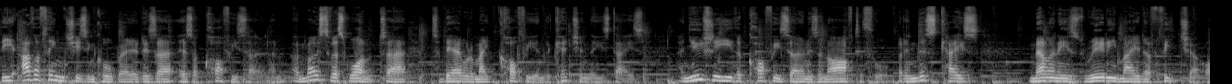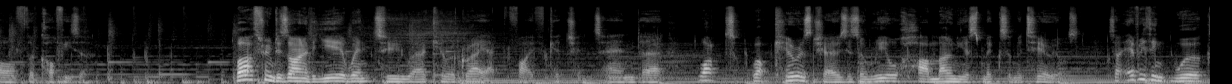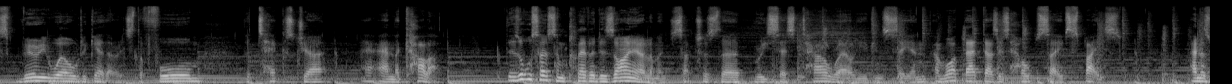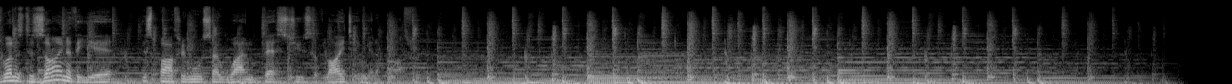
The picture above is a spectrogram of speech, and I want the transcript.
The other thing she's incorporated is a, is a coffee zone, and, and most of us want uh, to be able to make coffee in the kitchen these days. And usually the coffee zone is an afterthought, but in this case, Melanie's really made a feature of the coffee zone. Bathroom Design of the Year went to uh, Kira Gray at Five Kitchens, and uh, what, what Kira's chose is a real harmonious mix of materials. So everything works very well together. It's the form, the texture, and the colour. There's also some clever design elements, such as the recessed towel rail you can see, and, and what that does is help save space. And as well as Design of the Year, this bathroom also won Best Use of Lighting in a bathroom.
